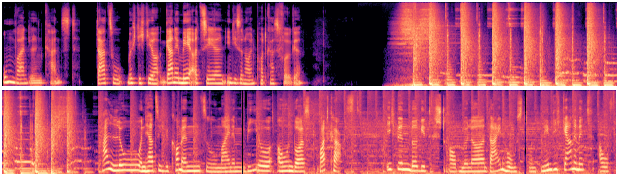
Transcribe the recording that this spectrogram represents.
umwandeln kannst. Dazu möchte ich dir gerne mehr erzählen in dieser neuen Podcast-Folge. Hallo und herzlich willkommen zu meinem Bio Own Boss Podcast. Ich bin Birgit Straubmüller, dein Host und nehme dich gerne mit auf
